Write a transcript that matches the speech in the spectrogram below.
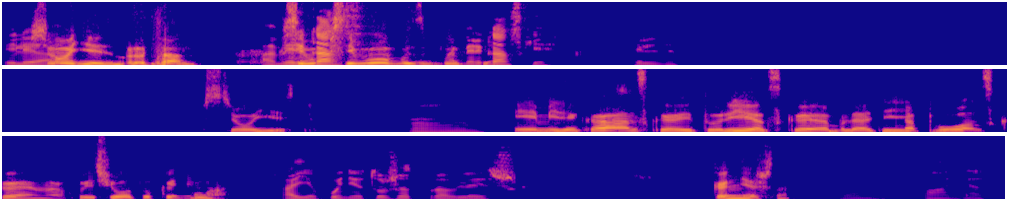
Или а- Все есть, братан. Американские? всего в избытке. Американские? Или нет? Все есть. А, И американская, и турецкая, блядь, и японская, нахуй, чего только нема. А Японию тоже отправляешь? Конечно. Понятно.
